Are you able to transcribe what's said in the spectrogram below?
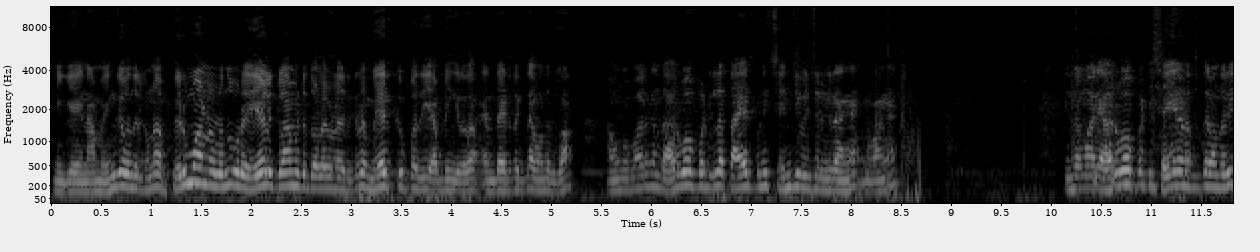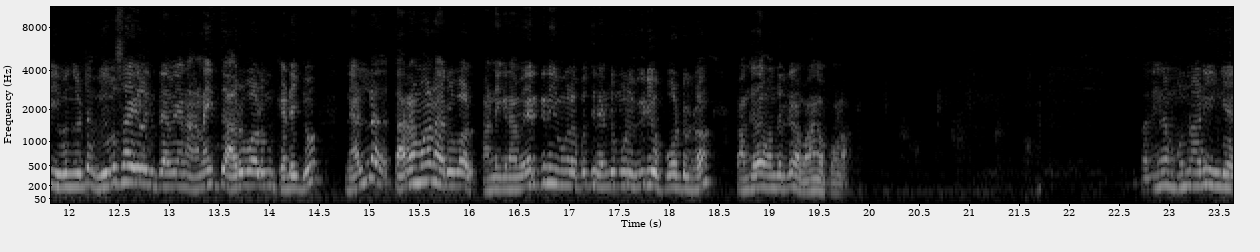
இன்றைக்கி நம்ம எங்கே வந்திருக்கோம்னா பெருமானூர் வந்து ஒரு ஏழு கிலோமீட்டர் தொலைவில் இருக்கிற மேற்கு பதி அப்படிங்கிறதான் அந்த இடத்துக்கு தான் வந்திருக்கோம். அவங்க பாருங்க அந்த அருவா பெட்டியில் தயார் பண்ணி செஞ்சு வச்சுருக்கிறாங்க. வாங்க. இந்த மாதிரி அருவாப்பட்டி செய்கிற இடத்துல தான் வந்துருக்கு. இவங்ககிட்ட விவசாயிகளுக்கு தேவையான அனைத்து அருவாளும் கிடைக்கும். நல்ல தரமான அருவாள். அன்னைக்கு நம்ம ஏற்கனவே இவங்களை பற்றி ரெண்டு மூணு வீடியோ போட்டுருக்கோம் அங்கே தான் வந்திருக்கிறோம் வாங்க போகலாம் பார்த்தீங்கன்னா முன்னாடி இங்கே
